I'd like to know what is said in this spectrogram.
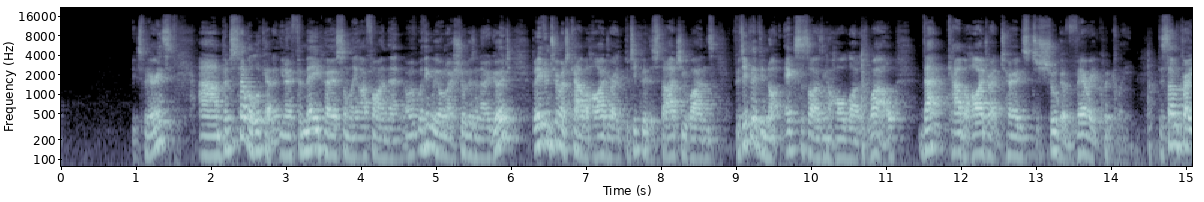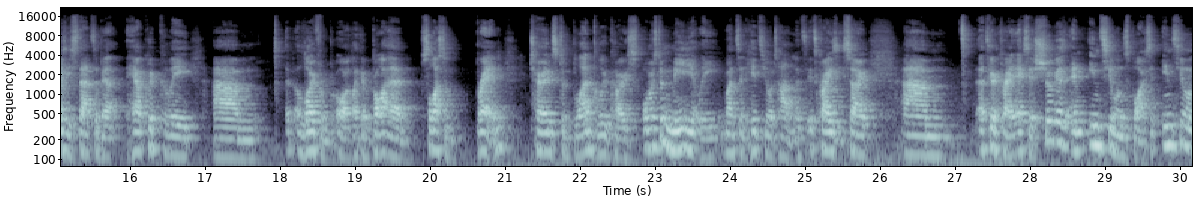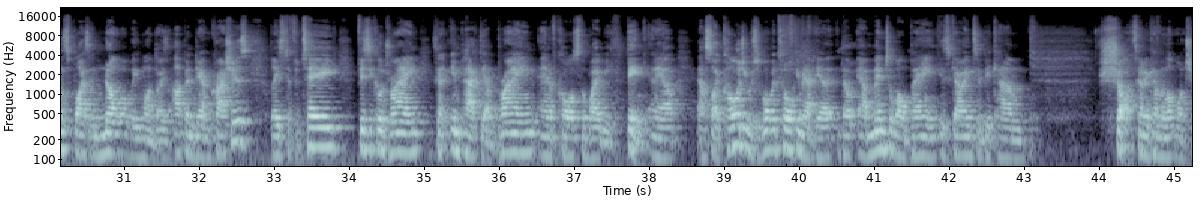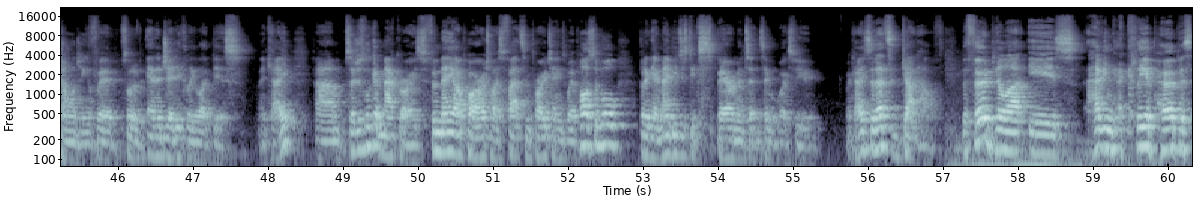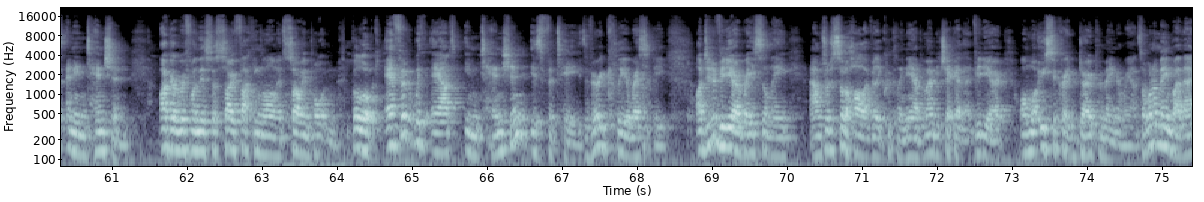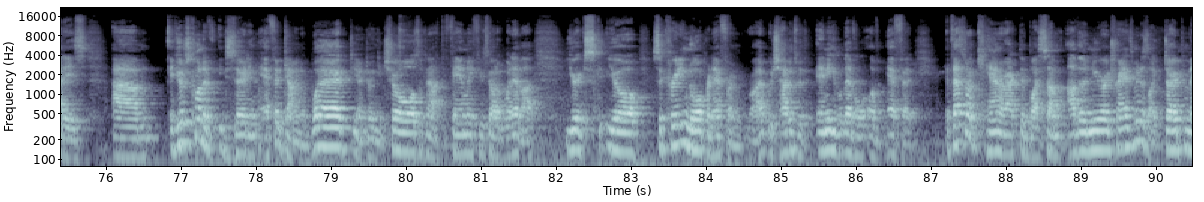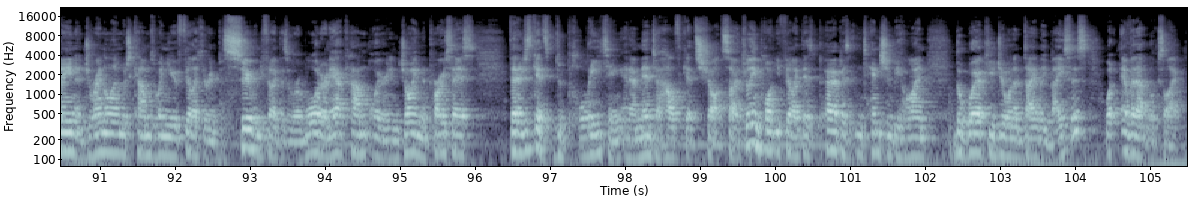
experienced. Um, but just have a look at it. You know, for me personally, I find that I think we all know sugars are no good, but even too much carbohydrate, particularly the starchy ones, particularly if you're not exercising a whole lot as well, that carbohydrate turns to sugar very quickly. There's some crazy stats about how quickly um, a loaf of, or like a, a slice of bread turns to blood glucose almost immediately once it hits your tongue. It's, it's crazy. So um, that's going to create excess sugars and insulin spikes. And insulin spikes are not what we want. Those up and down crashes leads to fatigue, physical drain. It's going to impact our brain and, of course, the way we think and our, our psychology, which is what we're talking about here. The, our mental well-being is going to become shot. It's going to become a lot more challenging if we're sort of energetically like this. Okay, um, so just look at macros. For me, I prioritize fats and proteins where possible, but again, maybe just experiment it and see what works for you. Okay, so that's gut health. The third pillar is having a clear purpose and intention. I could riff on this for so fucking long, it's so important. But look, effort without intention is fatigue. It's a very clear recipe. I did a video recently, um, which I'll just sort of highlight really quickly now, but maybe check out that video on what used to create dopamine around. So what I mean by that is, um, if you're just kind of exerting effort, going to work, you know, doing your chores, looking after family if you've got it, whatever, you're, you're secreting norepinephrine, right, which happens with any level of effort if that's not counteracted by some other neurotransmitters like dopamine, adrenaline, which comes when you feel like you're in pursuit, when you feel like there's a reward or an outcome, or you're enjoying the process, then it just gets depleting and our mental health gets shot. So it's really important you feel like there's purpose, intention behind the work you do on a daily basis, whatever that looks like.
